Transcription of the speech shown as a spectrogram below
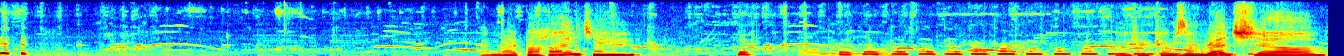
I'm right behind you! Oh, leave me alone. Here comes a red shell!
